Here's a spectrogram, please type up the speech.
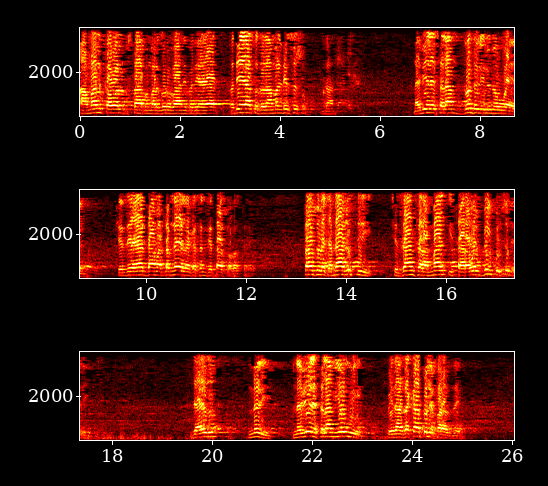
عمل کول صاحب مرګور باندې په دې آیات په دې آیات ته د عمل ډیر څه شو ګران نبی علیہ السلام دو دلیلونه وویل چې دې آیات دا مطلب نه لکه څنګه چې تاسو غوښته تاسو لکه دا غوښتي چې ځان سره مال ایثارول بالکل څه نه دي جائز نه دي نبی علیہ السلام یو وی ودا زکات له فرض ده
